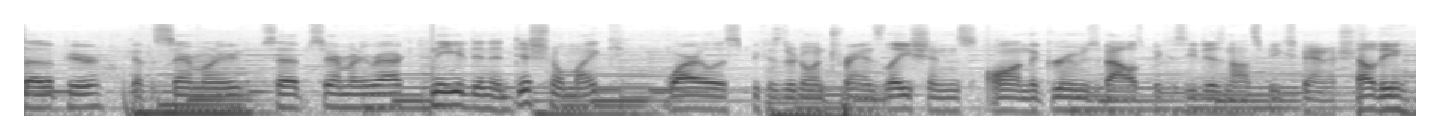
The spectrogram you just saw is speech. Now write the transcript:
Set up here. Got the ceremony set up, ceremony rack. Need an additional mic, wireless, because they're doing translations on the groom's vows because he does not speak Spanish. LD,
